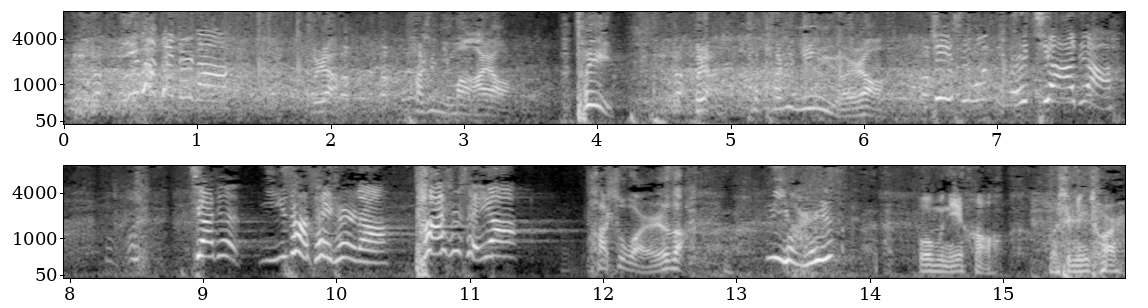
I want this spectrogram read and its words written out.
你咋在这儿呢？不是，她是你妈呀？呸！不是，她她是你女儿啊？这是我女儿佳佳，佳佳，你咋在这儿呢？她是谁呀？她是我儿子。你儿子？伯母你好，我是明川儿。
